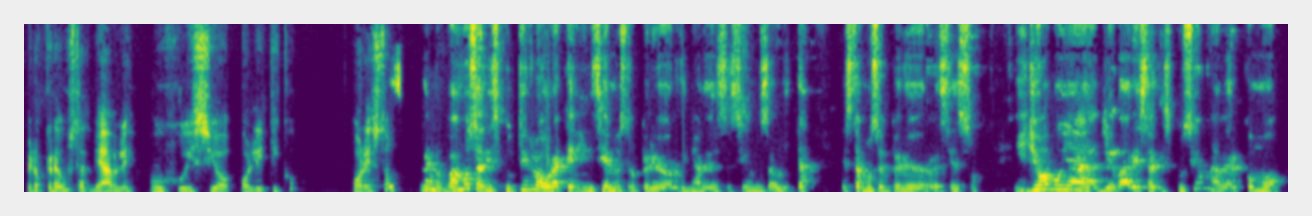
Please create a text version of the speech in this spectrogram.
pero cree usted viable un juicio político? Por esto? Pues, bueno, vamos a discutirlo ahora que inicia nuestro periodo ordinario de sesiones. Ahorita estamos en periodo de receso. Y yo voy a llevar esa discusión, a ver cómo,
